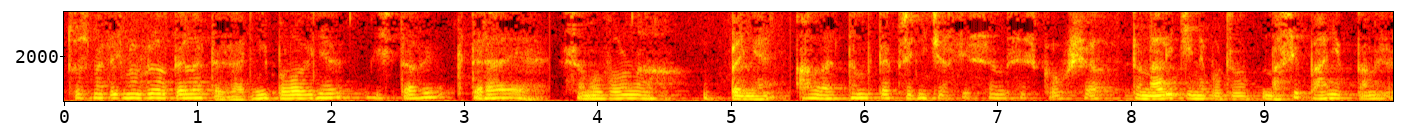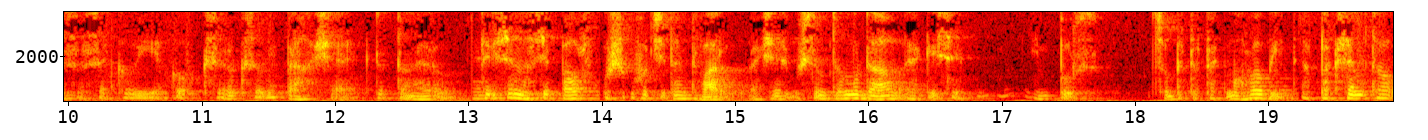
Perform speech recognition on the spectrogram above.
to jsme teď mluvili o téhle zadní polovině výstavy, která je samovolná úplně, ale tam v té přední části jsem si zkoušel to nalití nebo to nasypání, tam je zase takový jako xeroxový prášek do toneru, který jsem nasypal už v určitém tvaru, takže už jsem tomu dal jakýsi impuls co by to tak mohlo být. A pak jsem to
